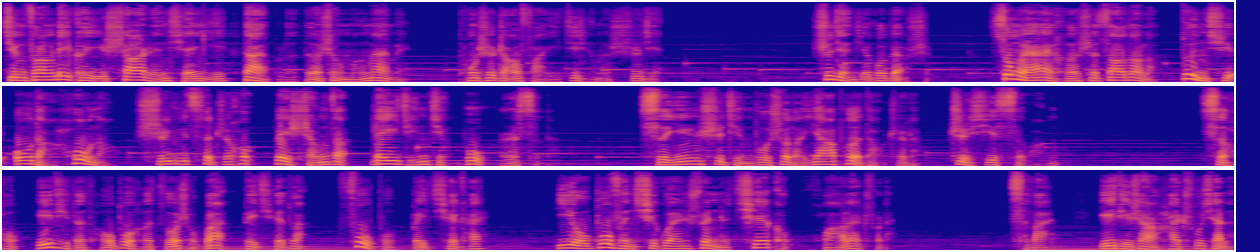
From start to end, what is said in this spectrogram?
警方立刻以杀人嫌疑逮捕了德胜蒙奈美，同时找法医进行了尸检。尸检结果表示，松尾爱和是遭到了钝器殴打后脑十余次之后，被绳子勒紧颈部而死的。死因是颈部受到压迫导致的窒息死亡。此后，遗体的头部和左手腕被切断，腹部被切开，已有部分器官顺着切口滑了出来。此外，遗体上还出现了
